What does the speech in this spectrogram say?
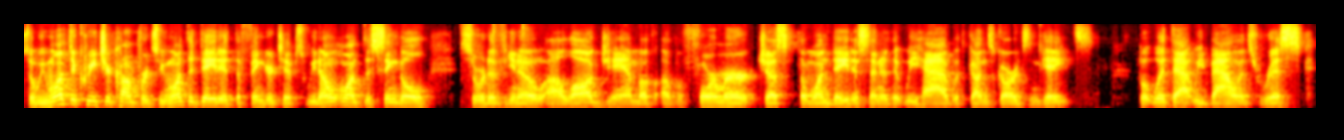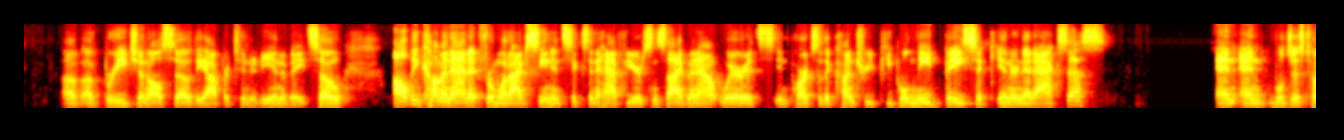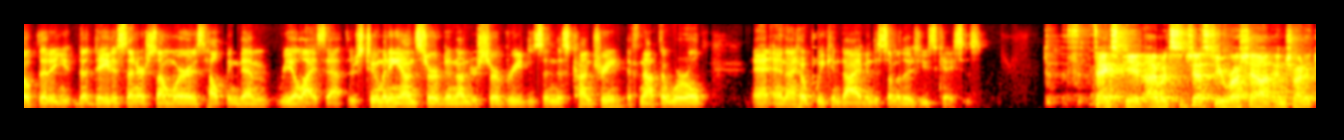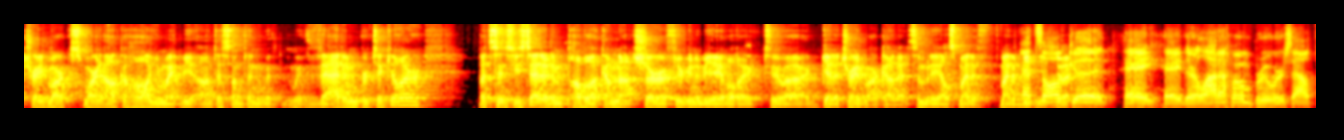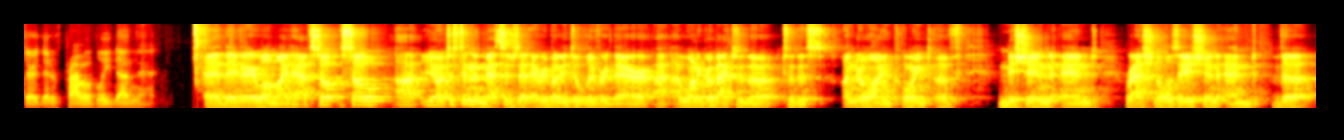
So we want the creature comforts, we want the data at the fingertips. We don't want the single sort of, you know, uh, log jam of, of a former, just the one data center that we have with guns, guards, and gates. But with that, we balance risk of, of breach and also the opportunity to innovate. So I'll be coming at it from what I've seen in six and a half years since I've been out, where it's in parts of the country, people need basic internet access and and we'll just hope that a, the data center somewhere is helping them realize that there's too many unserved and underserved regions in this country if not the world and, and i hope we can dive into some of those use cases thanks pete i would suggest you rush out and try to trademark smart alcohol you might be onto something with with that in particular but since you said it in public, I'm not sure if you're going to be able to to uh, get a trademark on it. Somebody else might have might have. That's all good. Hey, hey, there are a lot of home brewers out there that have probably done that. Uh, they very well might have. So, so uh, you know, just in the message that everybody delivered there, I, I want to go back to the to this underlying point of mission and rationalization and the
